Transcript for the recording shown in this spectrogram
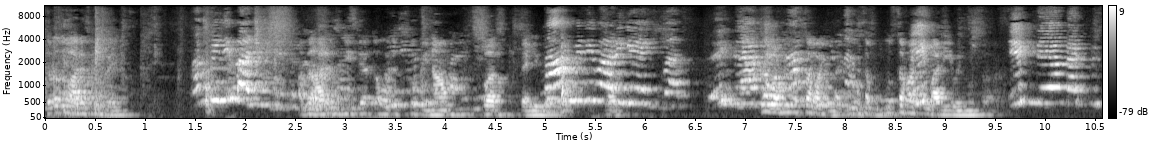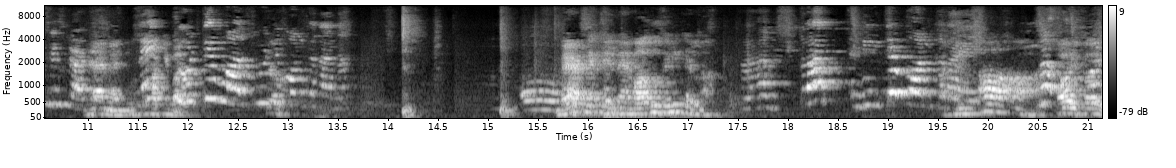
चलो तो हारिस खेल अब मेरी बारी है अगर हारिस जीत गया तो हारिस को इनाम फ़र्स्ट पहली बार। मेरी बारी है एक बार। चलो अभी मुस्तफ़ा की बारी मुस्तफ़ा मुस्तफ़ा की बारी है भाई मुस्तफ़ा। एक नया मैच फिर से स्टार्ट नहीं नहीं मुस्तफ़ा की बारी छोटी बॉल छोटी बॉल कराना ओ बैट से खेलना है बाजू से नहीं खेलना। नीचे बॉल सॉरी सॉरी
